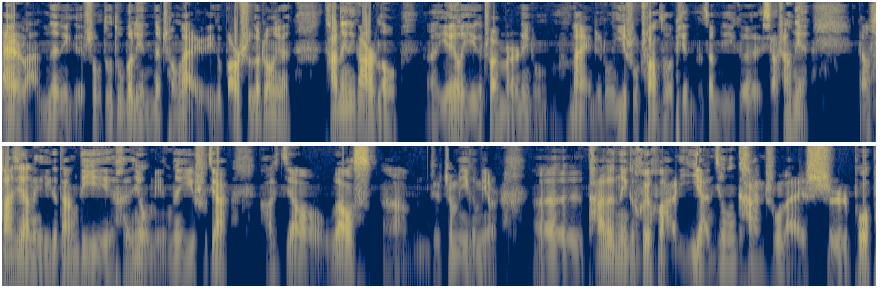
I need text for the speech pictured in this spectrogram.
爱尔兰的那个首都都柏林的城外有一个保尔施格庄园，它的那个二楼呃也有一个专门那种卖这种艺术创作品的这么一个小商店，然后发现了一个当地很有名的艺术家好像叫 Wells 啊，就这么一个名儿。呃，他的那个绘画一眼就能看出来是波普，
